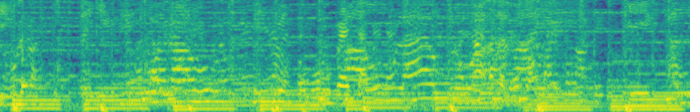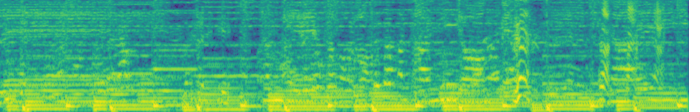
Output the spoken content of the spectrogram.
จริงแต่ยิ่งในตัวเรามีเรื่องเป็นภูเขาแล้วกลัวอะไรอีกทะเลทั้งเฮทั้งกล่องทั้งยอมเป็นเพื่อนใจ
